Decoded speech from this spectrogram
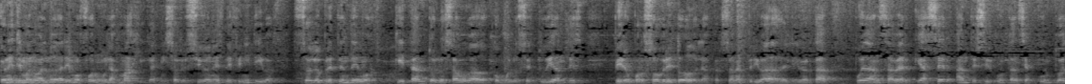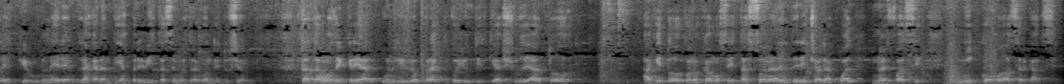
Con este manual no daremos fórmulas mágicas ni soluciones definitivas, solo pretendemos que tanto los abogados como los estudiantes, pero por sobre todo las personas privadas de libertad, puedan saber qué hacer ante circunstancias puntuales que vulneren las garantías previstas en nuestra Constitución. Tratamos de crear un libro práctico y útil que ayude a todos a que todos conozcamos esta zona del derecho a la cual no es fácil ni cómodo acercarse.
